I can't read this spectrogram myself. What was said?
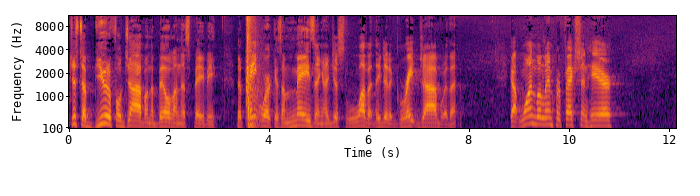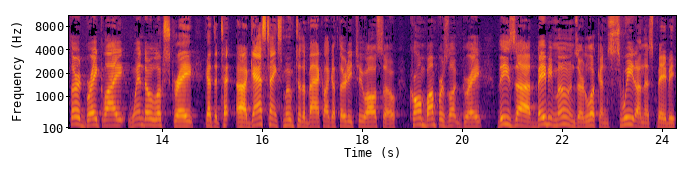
Just a beautiful job on the build on this baby. The paintwork is amazing. I just love it. They did a great job with it. Got one little imperfection here. Third brake light. Window looks great. Got the uh, gas tanks moved to the back like a 32 also. Chrome bumpers look great. These uh, baby moons are looking sweet on this baby.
